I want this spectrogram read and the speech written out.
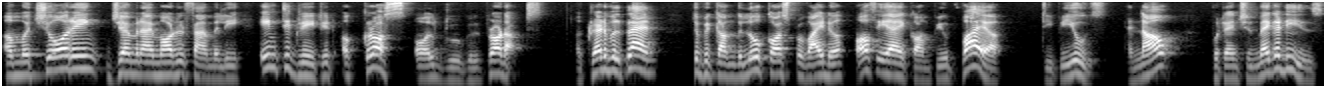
A maturing Gemini model family integrated across all Google products. A credible plan to become the low-cost provider of AI compute via TPUs. And now, potential mega deals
